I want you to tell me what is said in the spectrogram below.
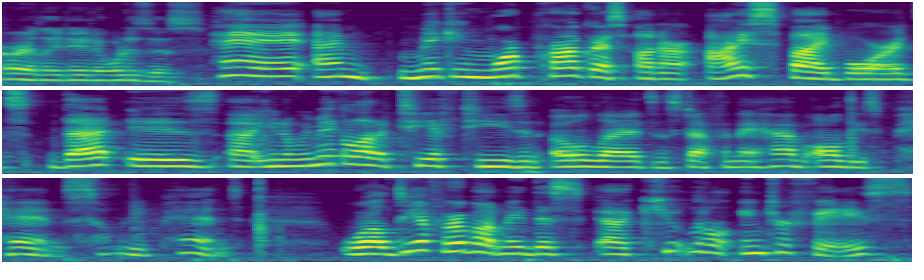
All right, Lady Ada, what is this? Hey, I'm making more progress on our EYESPI boards. That is, uh, you know, we make a lot of TFTs and OLEDs and stuff, and they have all these pins, so many pins. Well, DFRobot made this uh, cute little interface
